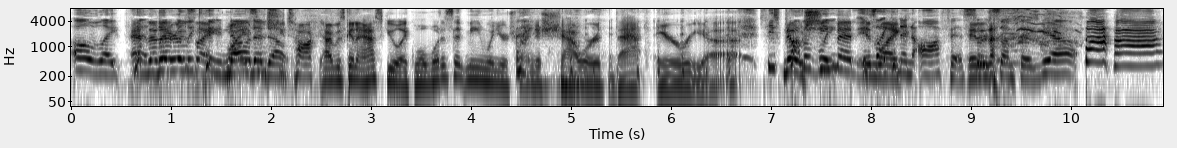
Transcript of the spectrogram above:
Oh, like And then literally I was like, why no, no, isn't no. she talk? I was going to ask you, like, well, what does it mean when you're trying to shower that area? She's no, probably she meant it's in like, like, in an office in or an- something. Yeah.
